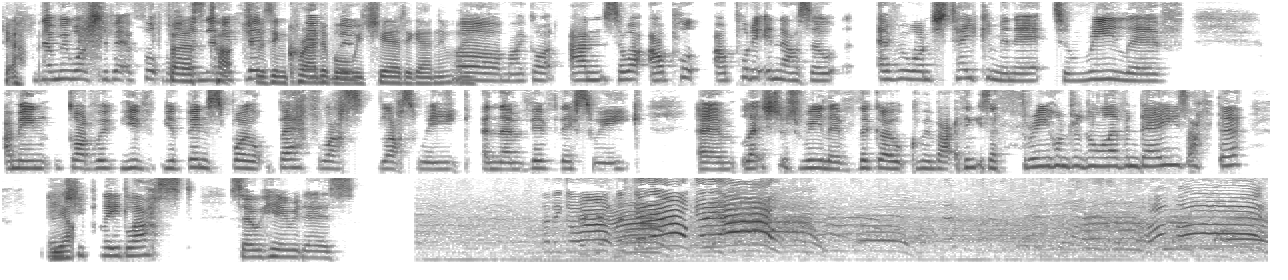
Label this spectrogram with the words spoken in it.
Yeah. Then we watched a bit of football. First and then touch Viv- was incredible. We cheered again, didn't we? Oh my god! And so I- I'll put I'll put it in now. So everyone, just take a minute to relive. I mean, God, we, you've you've been spoilt. Beth last last week, and then Viv this week. Um, let's just relive the goat coming back. I think it's a 311 days after, and Yep. she played last. So here it is. Let it go out. Let's get it out. Get it out. Come on.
